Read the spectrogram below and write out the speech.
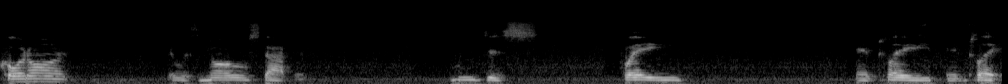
caught on, there was no stopping. We just played and played and played.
